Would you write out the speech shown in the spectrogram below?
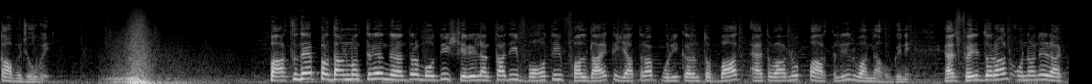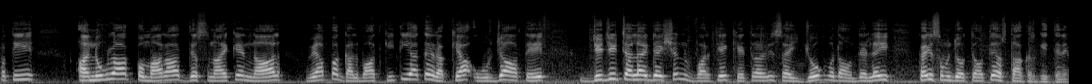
ਕਾਬਜ ਹੋਵੇ। ਭਾਰਤ ਦੇ ਪ੍ਰਧਾਨ ਮੰਤਰੀ ਨਰਿੰਦਰ ਮੋਦੀ ਸ਼੍ਰੀਲੰਕਾ ਦੀ ਬਹੁਤ ਹੀ ਫਲਦਾਇਕ ਯਾਤਰਾ ਪੂਰੀ ਕਰਨ ਤੋਂ ਬਾਅਦ ਐਤਵਾਰ ਨੂੰ ਭਾਰਤ ਲਈ ਰਵਾਨਾ ਹੋ ਗਏ ਨੇ। ਇਸ ਫੇਰੀ ਦੌਰਾਨ ਉਹਨਾਂ ਨੇ ਰਾਸ਼ਟਰਪਤੀ ਅਨੂਰਾ ਕੁਮਾਰਾ ਦਿਸਨਾਇਕੇ ਨਾਲ ਵਿਆਪਕ ਗੱਲਬਾਤ ਕੀਤੀ ਅਤੇ ਰੱਖਿਆ ਊਰਜਾ ਅਤੇ ਡਿਜੀਟਲਾਈਜੇਸ਼ਨ ਵਰਗੇ ਖੇਤਰਾਂ ਵਿੱਚ ਸਹਿਯੋਗ ਵਧਾਉਣ ਦੇ ਲਈ ਕਈ ਸਮਝੌਤਿਆਂ ਉੱਤੇ ਹਸਤਾਖਰ ਕੀਤੇ ਨੇ।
